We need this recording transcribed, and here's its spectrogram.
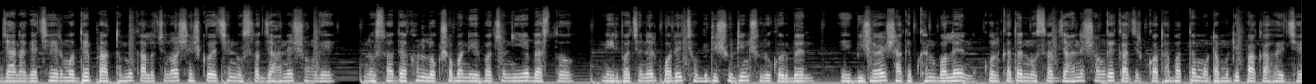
জানা গেছে এর মধ্যে প্রাথমিক আলোচনাও শেষ করেছেন নুসরাত জাহানের সঙ্গে। নুসরাত এখন লোকসভা নির্বাচন নিয়ে ব্যস্ত। নির্বাচনের পরে ছবিটি শুটিং শুরু করবেন। এই বিষয়ে শাকিব খান বলেন, কলকাতার নুসরাত জাহানের সঙ্গে কাজের কথাবার্তা মোটামুটি পাকা হয়েছে।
